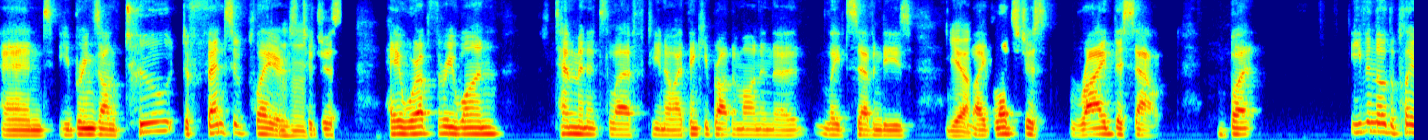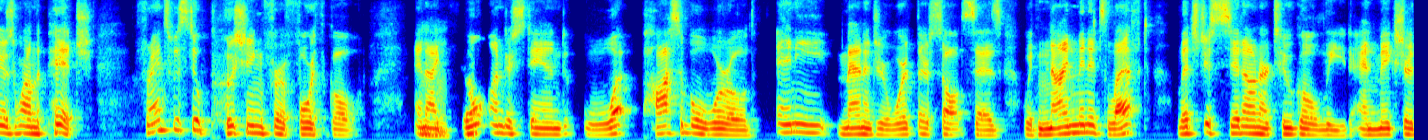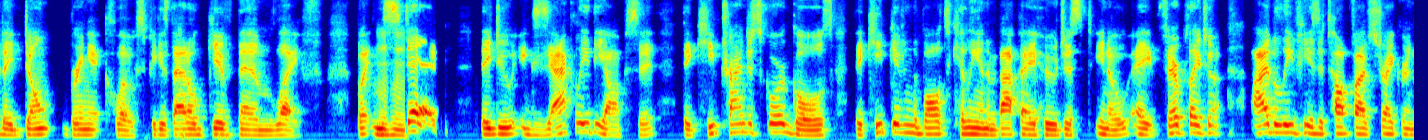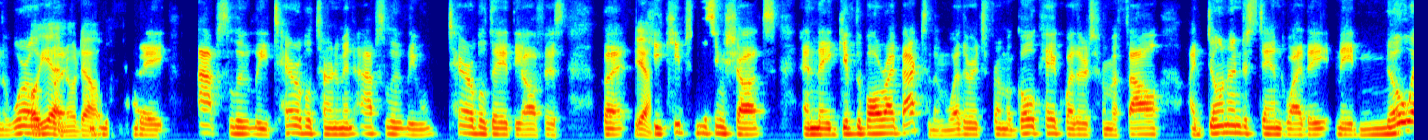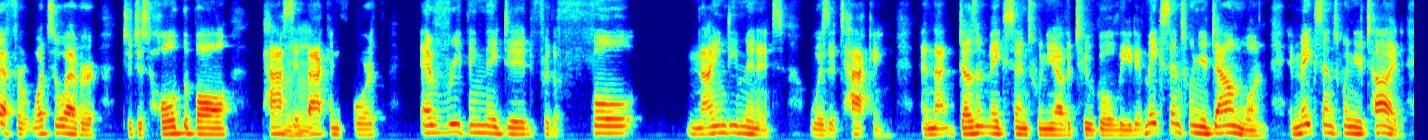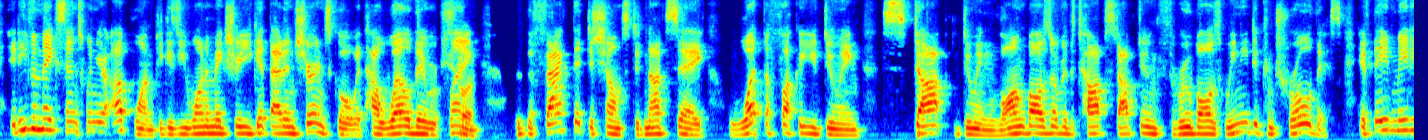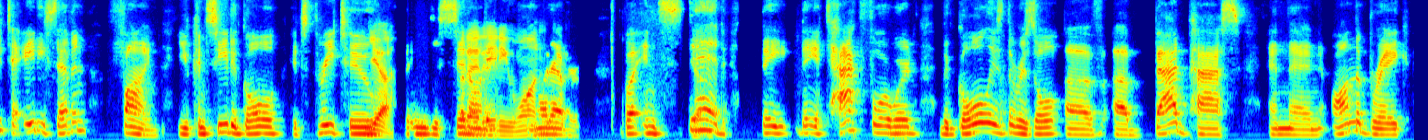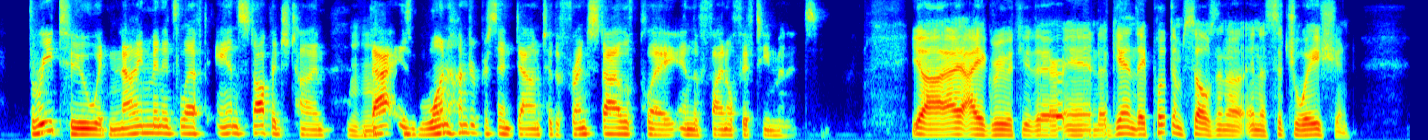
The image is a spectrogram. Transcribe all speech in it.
and he brings on two defensive players mm-hmm. to just, hey, we're up three one. 10 minutes left. You know, I think he brought them on in the late 70s. Yeah. Like, let's just ride this out. But even though the players were on the pitch, France was still pushing for a fourth goal. And mm-hmm. I don't understand what possible world any manager worth their salt says with nine minutes left, let's just sit on our two goal lead and make sure they don't bring it close because that'll give them life. But mm-hmm. instead, they do exactly the opposite. They keep trying to score goals. They keep giving the ball to Kylian Mbappe, who just, you know, hey, fair play to him. I believe he's a top five striker in the world. Oh, yeah, no doubt. Had a absolutely terrible tournament, absolutely terrible day at the office. But yeah. he keeps missing shots and they give the ball right back to them, whether it's from a goal kick, whether it's from a foul. I don't understand why they made no effort whatsoever to just hold the ball, pass mm-hmm. it back and forth. Everything they did for the full 90 minutes was attacking. And that doesn't make sense when you have a two goal lead. It makes sense when you're down one. It makes sense when you're tied. It even makes sense when you're up one because you want to make sure you get that insurance goal with how well they were playing. Sure. But the fact that Deschamps did not say, What the fuck are you doing? Stop doing long balls over the top. Stop doing through balls. We need to control this. If they had made it to 87, fine. You concede a goal. It's 3 2. Yeah. Then you just sit but on 81. It, whatever. But instead, yeah they they attack forward. The goal is the result of a bad pass and then on the break, 3 2 with nine minutes left and stoppage time. Mhm. That is 100% down to the French style of play in the final 15 minutes. Yeah, I, I agree with you there. And again, they put themselves in a in a situation.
